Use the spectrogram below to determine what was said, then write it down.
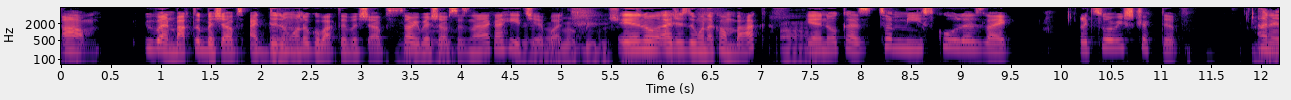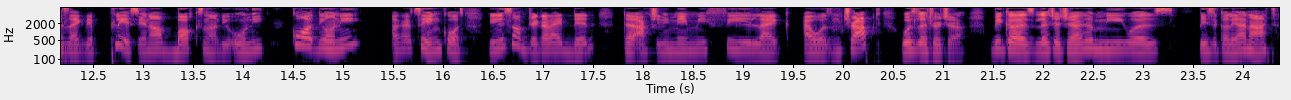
um we went back to bishops. I didn't Right. want to go back to bishops. Sorry, bishops. It's not like I hate Yeah, you, but you know. I just didn't want to come back. Um, You know, because to me, school is like it's so restrictive, and it's mm. like the place you in a box now. The only course, the only I can say in course, the only subject that I did that actually made me feel like I wasn't trapped was literature because literature to me was basically an art,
